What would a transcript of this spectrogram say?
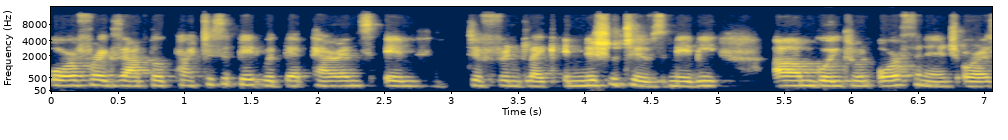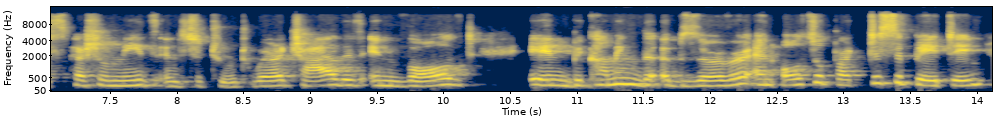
Or for example participate with their parents in different like initiatives maybe um, going through an orphanage or a special needs institute where a child is involved in becoming the observer and also participating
